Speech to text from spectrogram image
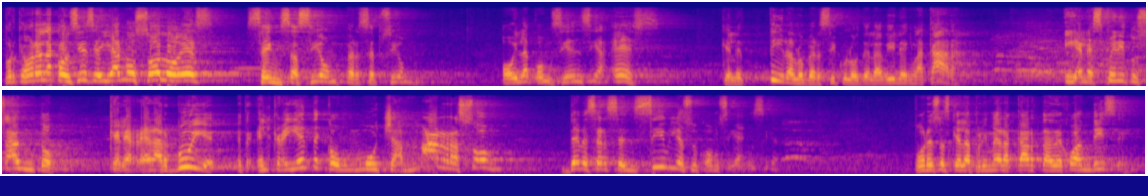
Porque ahora la conciencia ya no solo es sensación, percepción. Hoy la conciencia es que le tira los versículos de la Biblia en la cara. Y el Espíritu Santo que le redarguye. El creyente con mucha más razón debe ser sensible a su conciencia. Por eso es que la primera carta de Juan dice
